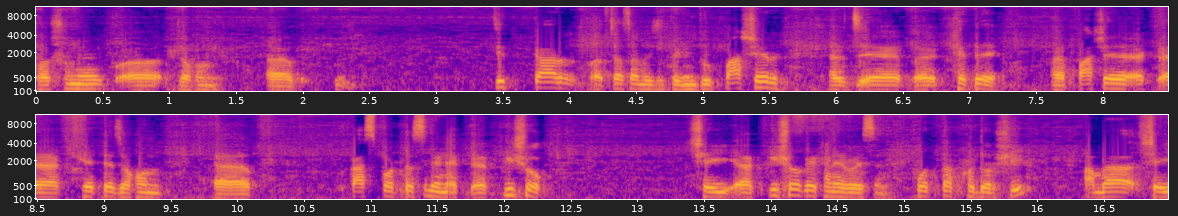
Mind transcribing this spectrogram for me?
ধর্ষণের যখন চিৎকার চেঁচামেচিতে কিন্তু পাশের যে খেতে পাশে খেতে যখন কাজ করতেছিলেন এক কৃষক, সেই কৃষক এখানে রয়েছেন, প্রত্যক্ষদর্শী। আমরা সেই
